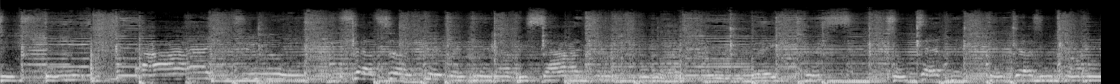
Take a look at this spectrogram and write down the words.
I do felt so good waking up beside you. So deadly, it doesn't come.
